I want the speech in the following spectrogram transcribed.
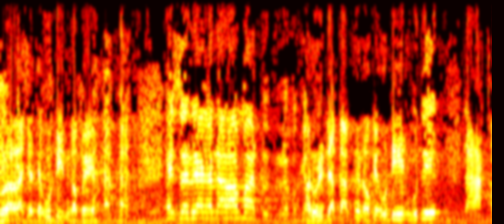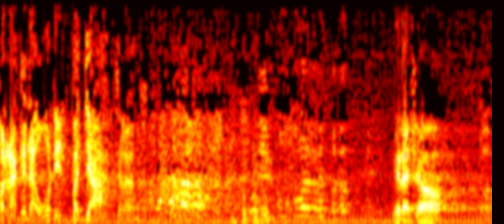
Aja teh Udin kabeh. Eh, alamat Anu didagangkan oke Udin. Udin. Lakon lagi dah Udin pecah Gerasyo oh,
